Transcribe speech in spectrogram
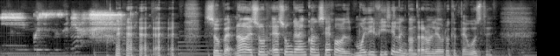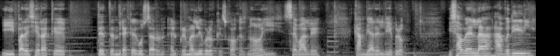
Y pues eso sería. Súper, no, es un, es un gran consejo, es muy difícil encontrar un libro que te guste y pareciera que te tendría que gustar el primer libro que escoges, ¿no? Y se vale cambiar el libro. Isabela, Abril,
